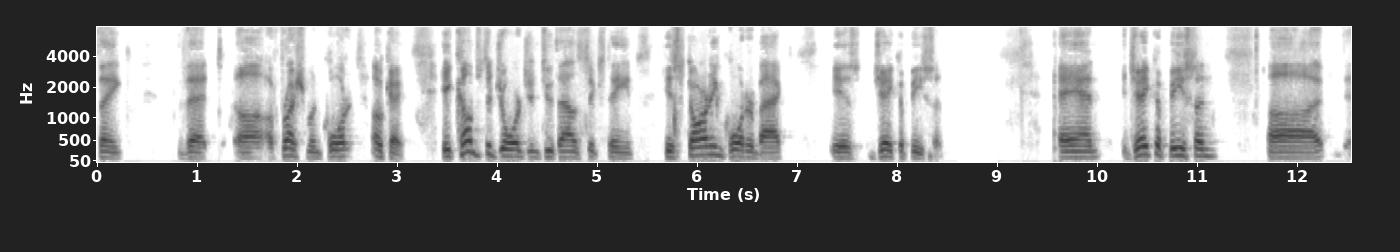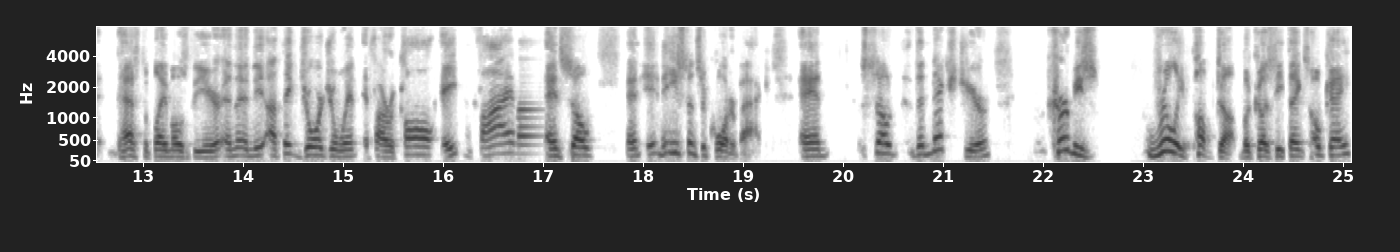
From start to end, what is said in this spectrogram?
think that uh, a freshman quarter. Okay, he comes to Georgia in 2016. His starting quarterback is Jacob Eason, and Jacob Eason uh, has to play most of the year. And then the, I think Georgia went, if I recall, eight and five. And so, and, and Eason's a quarterback. And so the next year, Kirby's really pumped up because he thinks, okay,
